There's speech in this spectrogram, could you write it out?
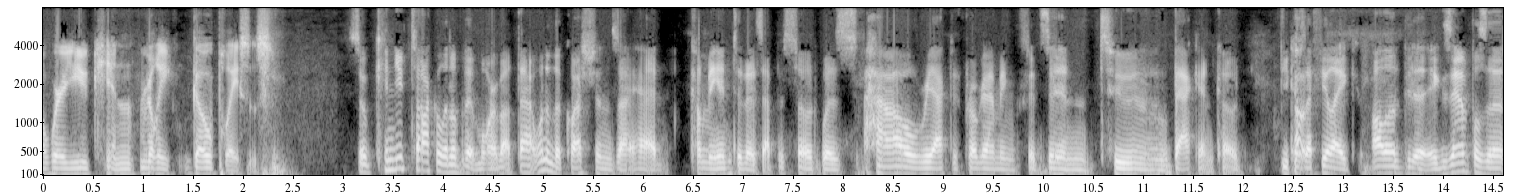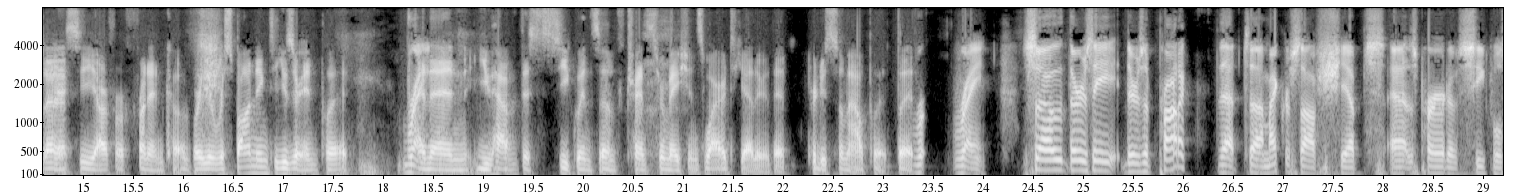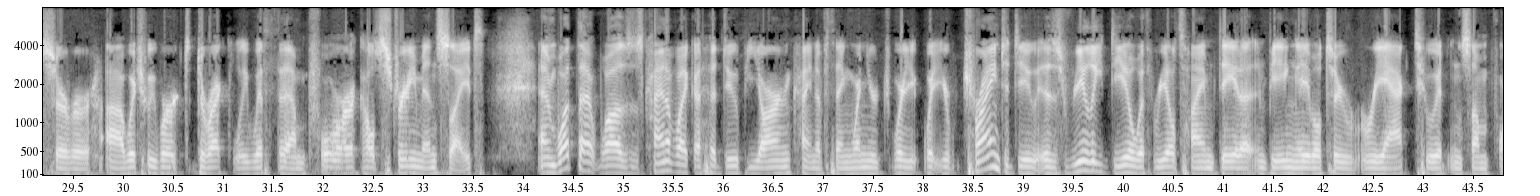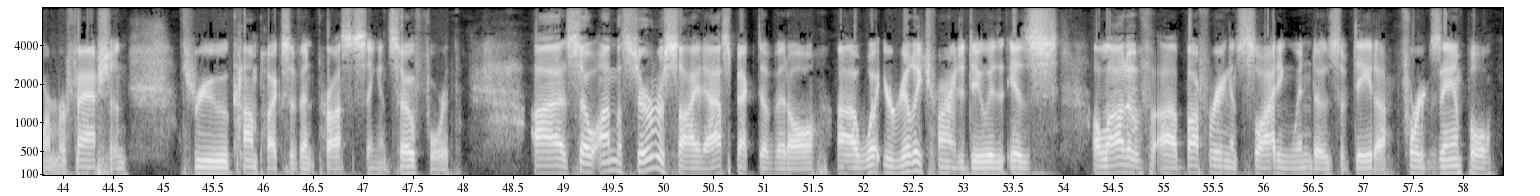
where you can really go places. So, can you talk a little bit more about that? One of the questions I had coming into this episode was how reactive programming fits in to backend code. Because oh. I feel like all of the examples that I see are for front end code, where you're responding to user input, right. and then you have this sequence of transformations wired together that produce some output. But right, so there's a there's a product that uh, Microsoft shipped as part of SQL Server, uh, which we worked directly with them for, called StreamInsight. And what that was is kind of like a Hadoop yarn kind of thing. When you're where you, what you're trying to do is really deal with real time data and being able to react to it in some form or fashion through complex event processing and so forth. Uh, so on the server side aspect of it all, uh, what you're really trying to do is, is a lot of uh, buffering and sliding windows of data. For example,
